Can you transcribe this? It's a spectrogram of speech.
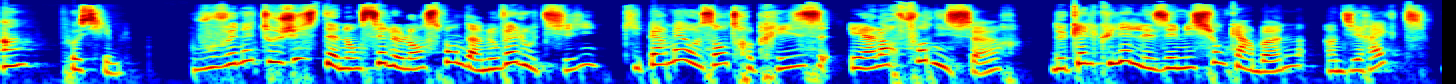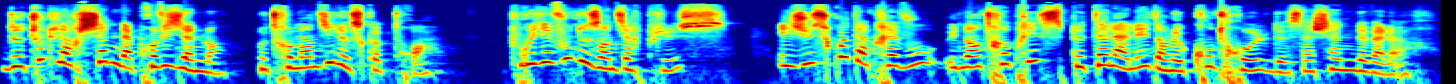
impossible. Vous venez tout juste d'annoncer le lancement d'un nouvel outil qui permet aux entreprises et à leurs fournisseurs de calculer les émissions carbone indirectes de toute leur chaîne d'approvisionnement, autrement dit le scope 3. Pourriez-vous nous en dire plus? Et jusqu'où, d'après vous, une entreprise peut-elle aller dans le contrôle de sa chaîne de valeur?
